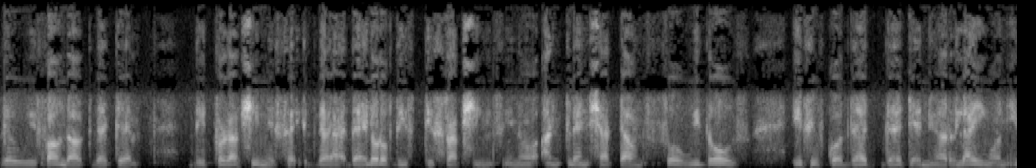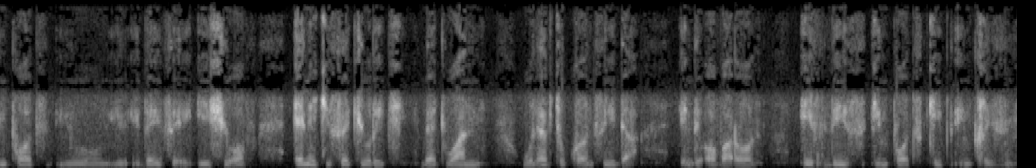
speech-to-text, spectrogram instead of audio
we found out that um, the production is, uh, there, there are a lot of these disruptions, you know, unplanned shutdowns. So with those, if you've got that, that and you are relying on imports, you, you, there is an issue of energy security that one will have to consider in the overall if these imports keep increasing.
